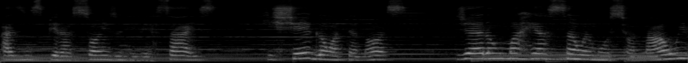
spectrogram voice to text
As inspirações universais que chegam até nós geram uma reação emocional e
